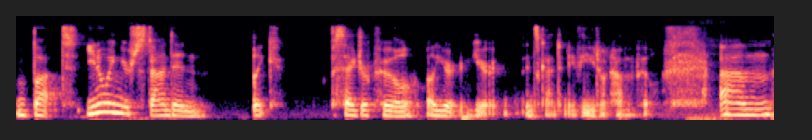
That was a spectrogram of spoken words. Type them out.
but you know when you're standing like beside your pool, well, you're you're in Scandinavia, you don't have a pool. Um,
